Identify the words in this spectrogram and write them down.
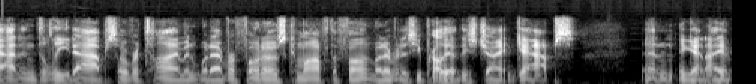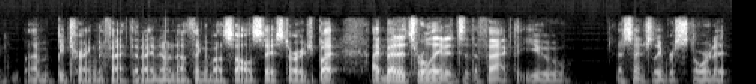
add and delete apps over time and whatever photos come off the phone, whatever it is, you probably have these giant gaps. And again, I I'm betraying the fact that I know nothing about solid state storage, but I bet it's related to the fact that you essentially restored it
